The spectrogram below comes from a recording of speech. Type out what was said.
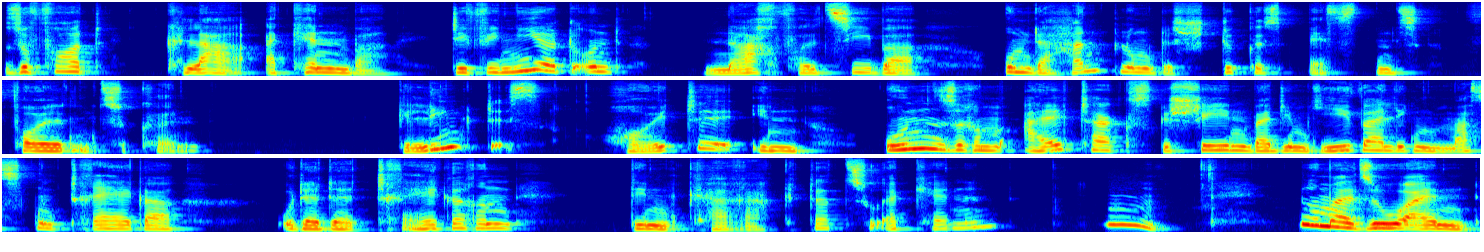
sofort klar erkennbar, definiert und nachvollziehbar, um der Handlung des Stückes bestens folgen zu können. Gelingt es heute in unserem Alltagsgeschehen bei dem jeweiligen Maskenträger oder der Trägerin den Charakter zu erkennen? Hm, nur mal so ein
